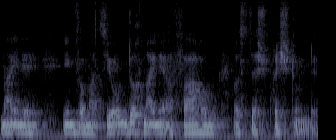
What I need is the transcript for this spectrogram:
meine Information, durch meine Erfahrung aus der Sprechstunde.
